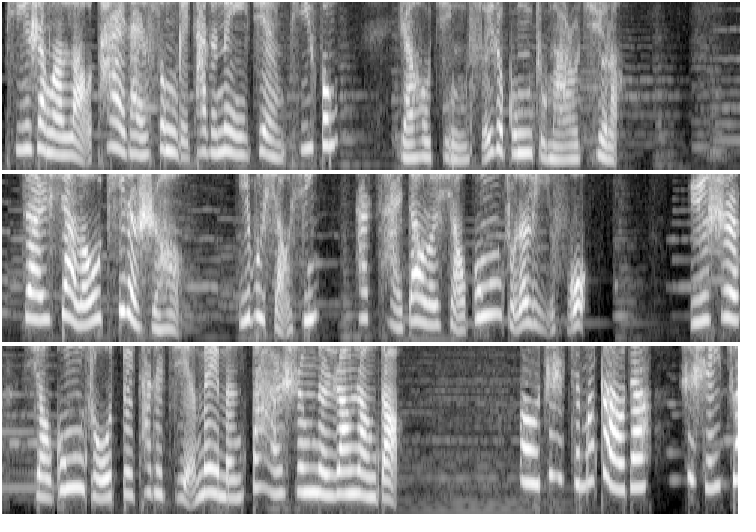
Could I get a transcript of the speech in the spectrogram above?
披上了老太太送给他的那一件披风，然后紧随着公主们而去了。在下楼梯的时候，一不小心，他踩到了小公主的礼服。于是，小公主对她的姐妹们大声的嚷嚷道：“哦，这是怎么搞的？是谁抓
